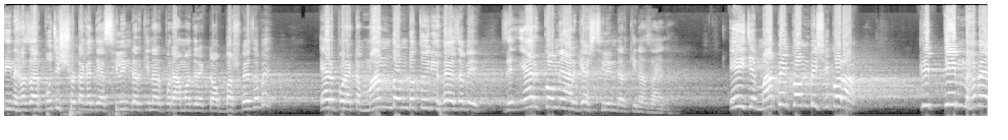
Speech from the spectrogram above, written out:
তিন হাজার পঁচিশশো টাকা দিয়ে সিলিন্ডার কেনার পরে আমাদের একটা অভ্যাস হয়ে যাবে। এরপর একটা মানদণ্ড তৈরি হয়ে যাবে যে এর কমে আর গ্যাস সিলিন্ডার কিনা যায় না। এই যে মাপে কম বেশি করা কৃত্রিম ভাবে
